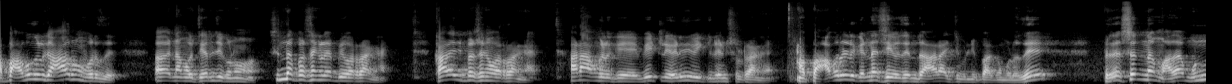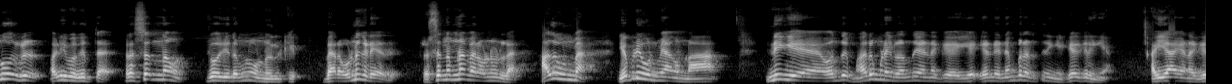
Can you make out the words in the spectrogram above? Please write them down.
அப்போ அவங்களுக்கு ஆர்வம் வருது. நமக்கு தெரிஞ்சுக்கணும். சின்ன பசங்களே இப்படி வர்றாங்க. காலேஜ் பசங்க வர்றாங்க. ஆனால் அவங்களுக்கு வீட்டில் எழுதி வைக்கலன்னு சொல்கிறாங்க அப்போ அவர்களுக்கு என்ன செய்வது என்று ஆராய்ச்சி பண்ணி பார்க்கும் பொழுது பிரசன்னம் அதாவது முன்னோர்கள் வழிவகுத்த பிரசன்னம் ஜோதிடம்னு ஒன்று இருக்குது வேற ஒன்றும் கிடையாது. பிரசன்னம்னா வேற ஒன்றும் இல்லை. அது உண்மை. எப்படி உண்மையாகும்னா நீங்கள் வந்து மறுமனையில் வந்து எனக்கு என்னுடைய நம்பர் எடுத்து நீங்கள் கேட்குறீங்க ஐயா எனக்கு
